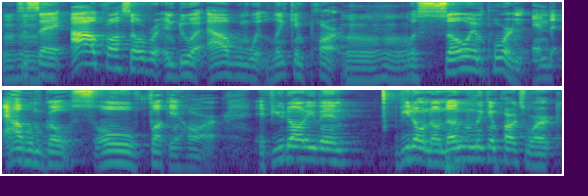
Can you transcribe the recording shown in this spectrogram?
Mm-hmm. to say, I'll cross over and do an album with Linkin Park Mm-hmm. was so important. And the album goes so fucking hard. If you don't even, if you don't know none of Linkin Park's work,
